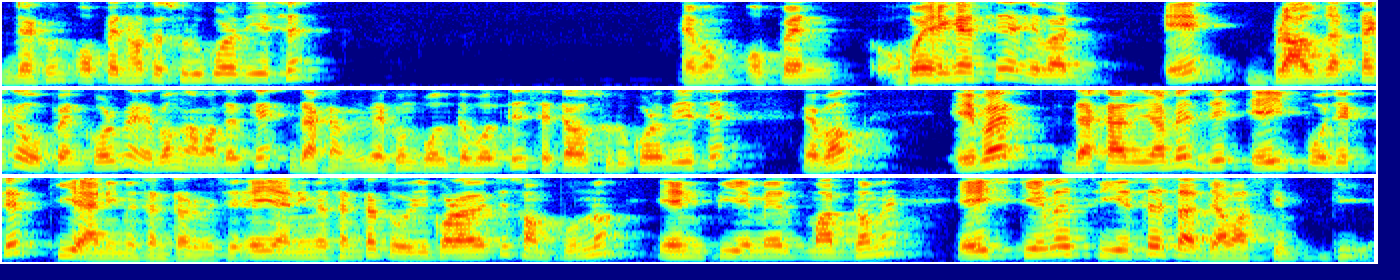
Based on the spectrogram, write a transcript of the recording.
দেখুন ওপেন হতে শুরু করে দিয়েছে। এবং ওপেন হয়ে গেছে। এবার এ ব্রাউজারটাকে ওপেন করবে এবং আমাদেরকে দেখাবে। দেখুন, বলতে বলতেই সেটাও শুরু করে দিয়েছে এবং এবার দেখা যাবে যে এই প্রজেক্টের কি অ্যানিমেশনটা রয়েছে। এই অ্যানিমেশনটা তৈরি করা হয়েছে সম্পূর্ণ এনপিএম এর মাধ্যমে এইচটিএমএল সিএসএস আর জাভাস্ক্রিপ্ট দিয়ে।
